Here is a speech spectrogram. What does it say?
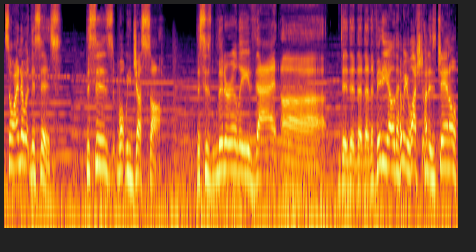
so I know what this is. This is what we just saw. This is literally that, uh, the, the, the, the video that we watched on his channel.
